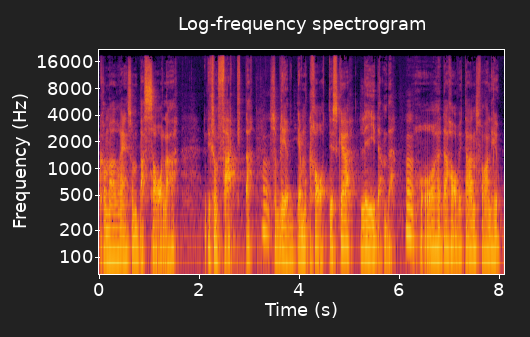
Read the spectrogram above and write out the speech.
komma överens om basala liksom fakta mm. så blir det demokratiska lidande. Mm. Och där har vi ett ansvar allihop.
